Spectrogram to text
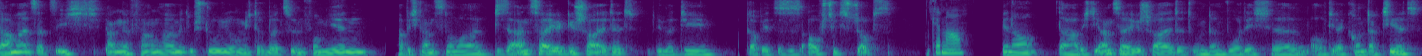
Damals, als ich angefangen habe mit dem Studium, mich darüber zu informieren, habe ich ganz normal diese Anzeige geschaltet über die ich glaube, jetzt ist es Aufstiegsjobs. Genau. Genau, da habe ich die Anzeige geschaltet und dann wurde ich äh, auch direkt kontaktiert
